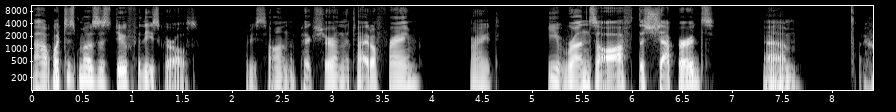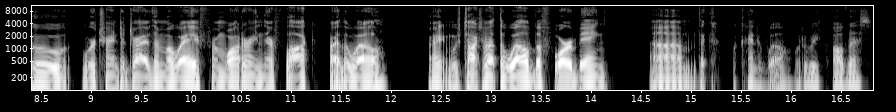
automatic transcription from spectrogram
Uh, what does Moses do for these girls? We saw in the picture in the title frame, right? He runs off the shepherds um, who were trying to drive them away from watering their flock by the well, right? And we've talked about the well before being um, the what kind of well? What do we call this?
